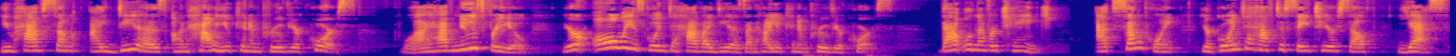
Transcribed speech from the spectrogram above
You have some ideas on how you can improve your course. Well, I have news for you. You're always going to have ideas on how you can improve your course. That will never change. At some point, you're going to have to say to yourself, yes,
